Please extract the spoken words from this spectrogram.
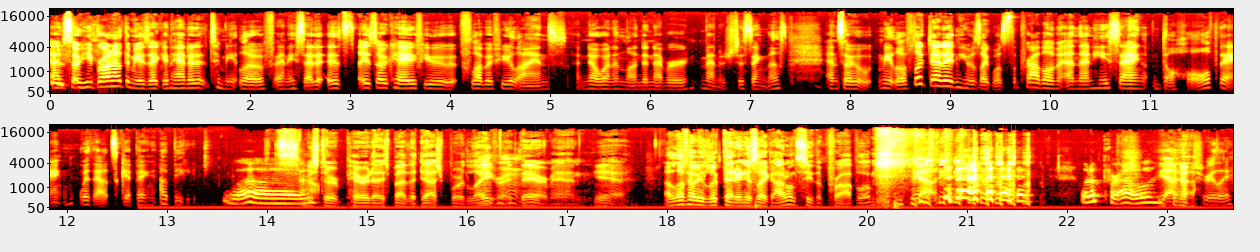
and so he brought out the music and handed it to Meat Loaf, and he said, "It's it's okay if you flub a few lines. No one in London ever managed to sing this." And so Meat Loaf looked at it and he was like, "What's the problem?" And then he sang the whole thing without skipping a beat. Whoa. Mr. Paradise by the Dashboard Light, Mm-hmm. right there, man. Yeah. I love how he looked at it and he's like, I don't see the problem. Yeah. What a pro. Yeah, Yeah. truly.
